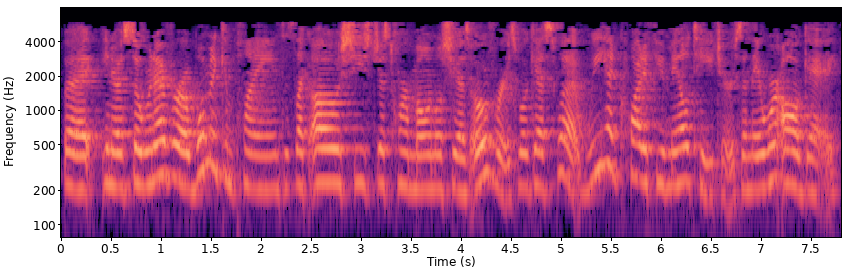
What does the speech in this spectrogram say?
But, you know, so whenever a woman complains, it's like, oh, she's just hormonal, she has ovaries. Well, guess what? We had quite a few male teachers, and they weren't all gay.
